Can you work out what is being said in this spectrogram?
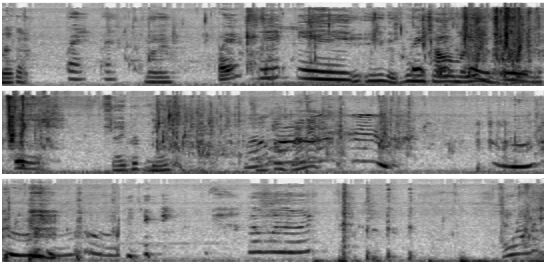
มาค่ะไปไปมาเลย อีเดี๋ยวพรุ่งนี้เช้าเรามาเล่นหนังเลยนะใจแป๊บเดียวฝนตกแล้วเนี่ยลงมาเลยลงมาเลย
